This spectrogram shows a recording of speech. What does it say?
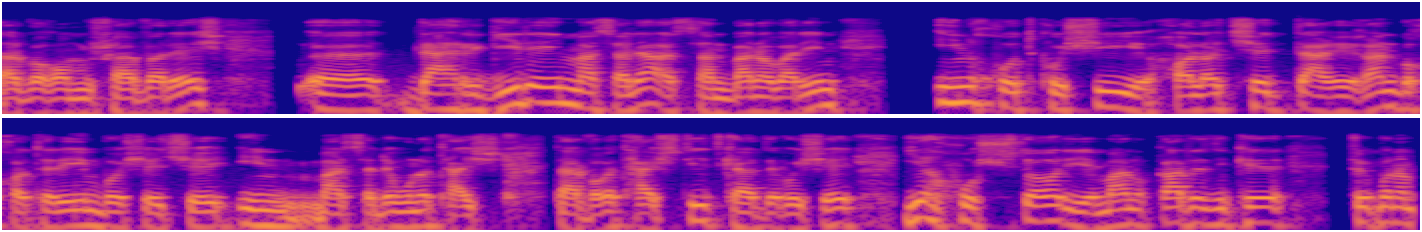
در واقع مشورش درگیر این مسئله هستند بنابراین این خودکشی حالا چه دقیقا به خاطر این باشه چه این مسئله اونو تش... در واقع تشدید کرده باشه یه هشداریه. من قبل از اینکه فکر کنم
